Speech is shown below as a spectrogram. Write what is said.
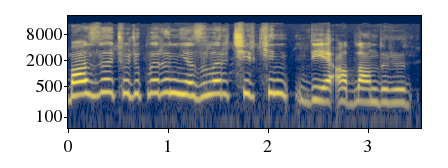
bazı çocukların yazıları çirkin diye adlandırıyor ö-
